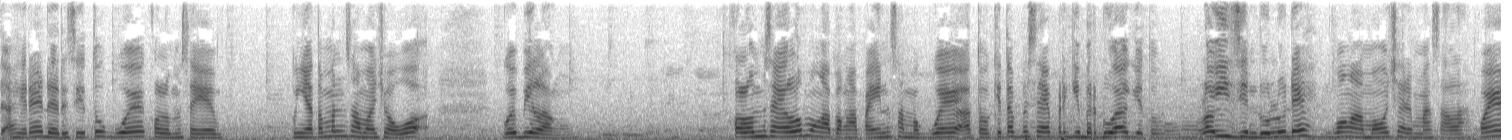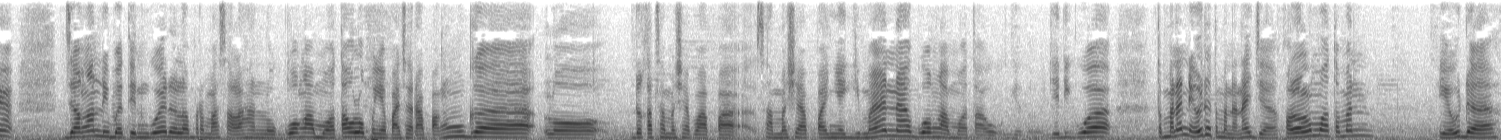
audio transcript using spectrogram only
akhirnya dari situ gue kalau misalnya punya teman sama cowok gue bilang kalau misalnya lo mau ngapa-ngapain sama gue atau kita misalnya pergi berdua gitu lo izin dulu deh gue nggak mau cari masalah. Pokoknya jangan libatin gue dalam permasalahan lo. Gue nggak mau tahu lo punya pacar apa enggak lo dekat sama siapa apa sama siapanya gimana gue nggak mau tahu gitu. Jadi gue temenan ya udah temenan aja. Kalau lo mau teman ya udah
